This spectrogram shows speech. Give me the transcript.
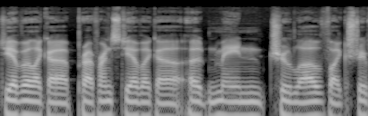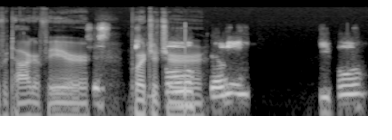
do you have a, like a preference? Do you have like a, a main true love like street photography or Just portraiture? people, really people.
